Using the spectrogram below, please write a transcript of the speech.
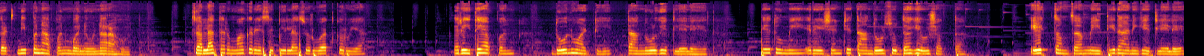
चटणी पण आपण बनवणार आहोत. चला तर मग रेसिपीला सुरुवात करूया. तर इथे आपण दोन वाटी तांदूळ घेतलेले आहेत. ते तुम्ही रेशनचे तांदूळसुद्धा घेऊ शकता. एक चमचा मेथी दाणे घेतलेले.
